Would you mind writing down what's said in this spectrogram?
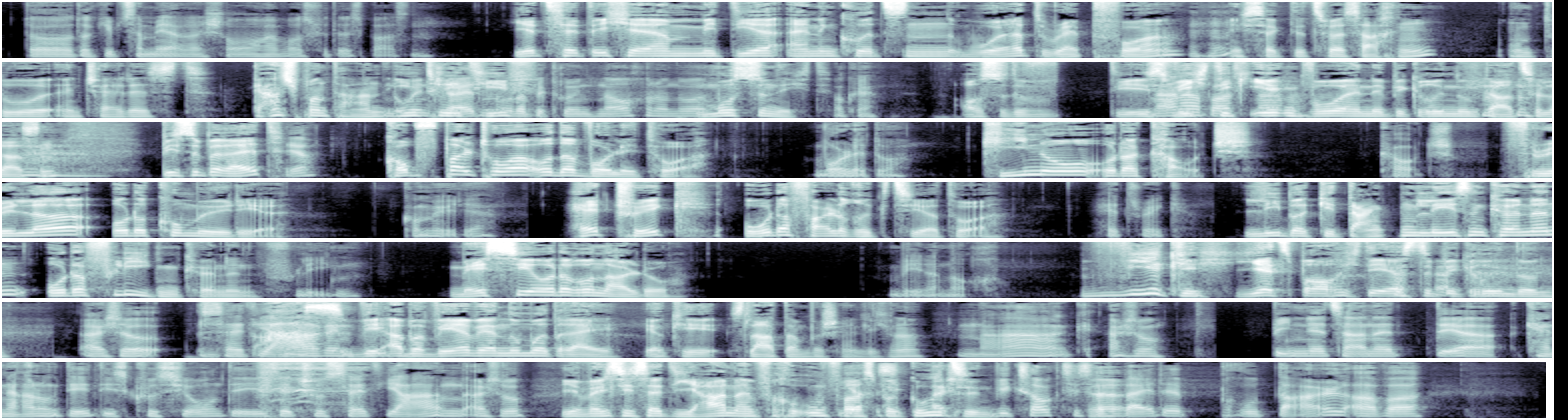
da, da gibt es ja mehrere Genres, was für das passen. Jetzt hätte ich ähm, mit dir einen kurzen Word-Rap vor. Mhm. Ich sage dir zwei Sachen und du entscheidest ganz spontan, Nur intuitiv. oder begründen auch oder nur? Musst du nicht. Okay. Außer du, dir ist Nein, nein, wichtig, nein, irgendwo eine Begründung dazulassen. Bist du bereit? Ja. Kopfballtor oder Volleytor? Da. Kino oder Couch? Couch. Thriller oder Komödie? Komödie. Hattrick oder Fallrückziehertor? Hattrick. Lieber Gedanken lesen können oder fliegen können? Fliegen. Messi oder Ronaldo? Weder noch. Wirklich? Jetzt brauche ich die erste Begründung. Also seit Was? Jahren. Wer, aber wer wäre Nummer drei? Ja, okay, Slatan wahrscheinlich, oder? Na, also bin jetzt auch nicht der, keine Ahnung, die Diskussion, die ist jetzt schon seit Jahren, also Ja, weil sie seit Jahren einfach unfassbar sie, gut also, sind. Wie gesagt, sie sind Ja. beide brutal, aber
